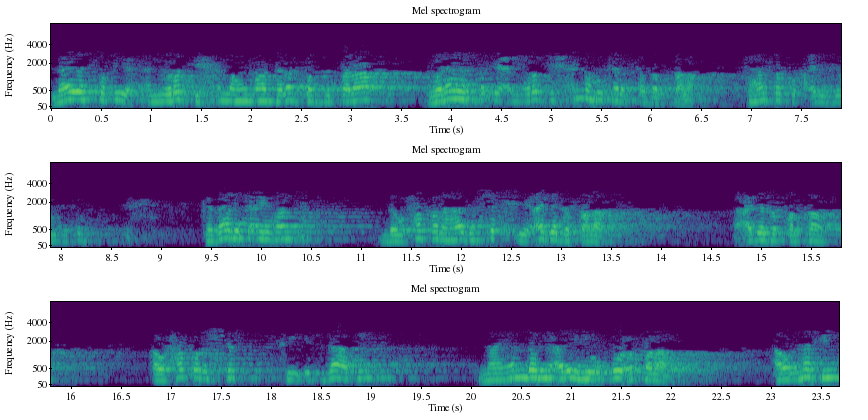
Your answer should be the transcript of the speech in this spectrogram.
لا يستطيع أن يرجح أنه ما تلفظ بالطلاق ولا يستطيع أن يرجح أنه تلفظ بالطلاق فهل تسقط عليه زوجته؟ كذلك أيضا لو حصل هذا الشك في عدد الطلاق عدد الطلقات أو حصل الشك في إثبات ما ينبني عليه وقوع الطلاق أو نفي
